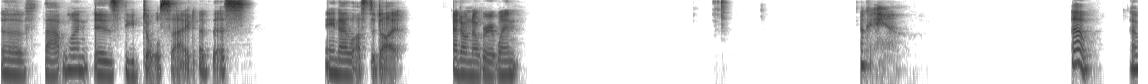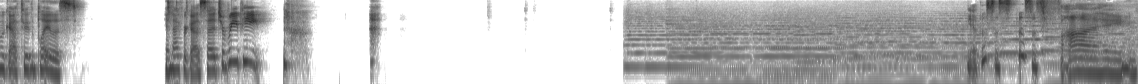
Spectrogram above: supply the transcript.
of that one is the dull side of this. And I lost a dot. I don't know where it went. Okay. Oh. Oh, we got through the playlist. And I forgot I said to repeat. yeah, this is this is fine.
